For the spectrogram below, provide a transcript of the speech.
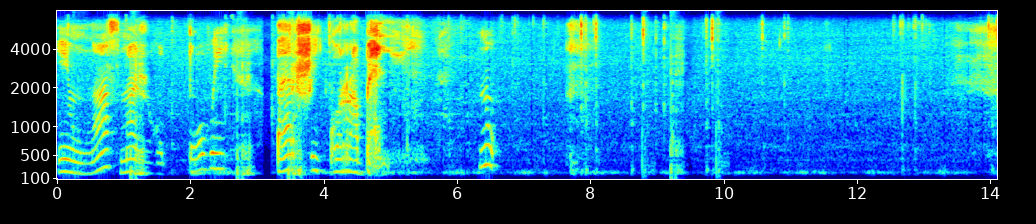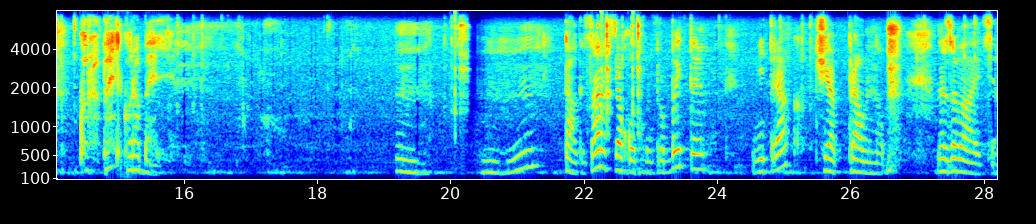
І у нас майже готовий перший корабель. Ну. Корабель, корабель. Угу. Так, зараз я хочу зробити вітряк, чи як правильно називається.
